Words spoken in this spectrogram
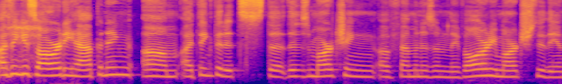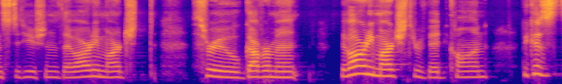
I think it's already happening. Um, I think that it's the this marching of feminism. They've already marched through the institutions. They've already marched through government. They've already marched through VidCon because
